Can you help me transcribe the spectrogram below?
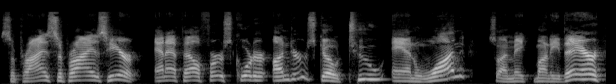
Surprise, surprise here. NFL first quarter unders go two and one. So I make money there.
